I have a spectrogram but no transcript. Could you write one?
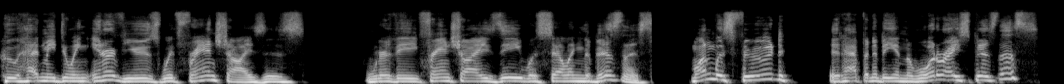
who had me doing interviews with franchises where the franchisee was selling the business. One was food. It happened to be in the water ice business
